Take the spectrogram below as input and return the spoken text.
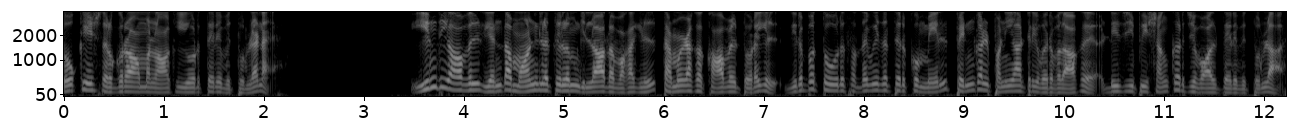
லோகேஷ் ரகுராமன் ஆகியோர் தெரிவித்துள்ளனர். இந்தியாவில் எந்த மாநிலத்திலும் இல்லாத வகையில் தமிழக காவல்துறையில் இருபத்தோரு சதவீதத்திற்கும் மேல் பெண்கள் பணியாற்றி வருவதாக டிஜிபி சங்கர் ஜிவால் தெரிவித்துள்ளார்.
